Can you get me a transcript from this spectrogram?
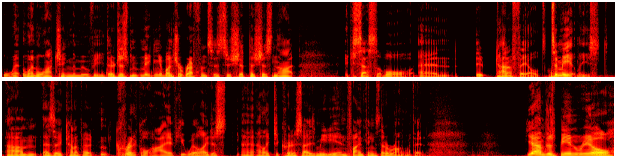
when, when watching the movie they're just making a bunch of references to shit that's just not accessible and it kind of failed to me at least um, as a kind of a critical eye if you will i just I, like to criticize media and find things that are wrong with it yeah, I'm just being real.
